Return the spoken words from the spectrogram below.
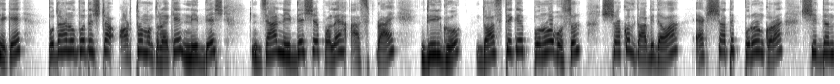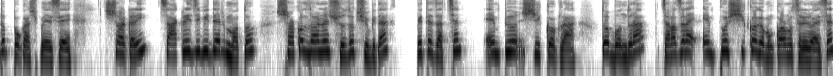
থেকে প্রধান উপদেষ্টা অর্থ মন্ত্রণালয়কে নির্দেশ, যার নির্দেশের ফলে আজ প্রায় দীর্ঘ দশ থেকে পনেরো বছর সকল দাবি দেওয়া একসাথে পূরণ করার সিদ্ধান্ত প্রকাশ পেয়েছে। সরকারি চাকরিজীবীদের মতো সকল ধরনের সুযোগ সুবিধা পেতে যাচ্ছেন এমপিও শিক্ষকরা। তো বন্ধুরা, যারা যারা এমপিও শিক্ষক এবং কর্মচারী রয়েছেন,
